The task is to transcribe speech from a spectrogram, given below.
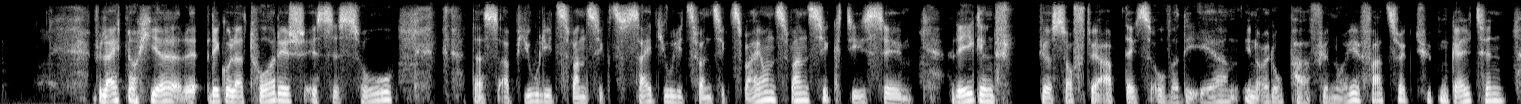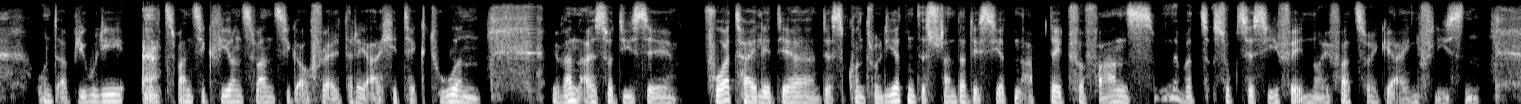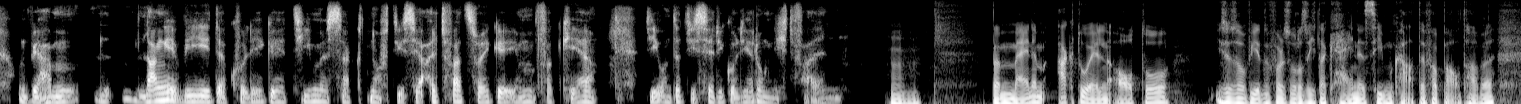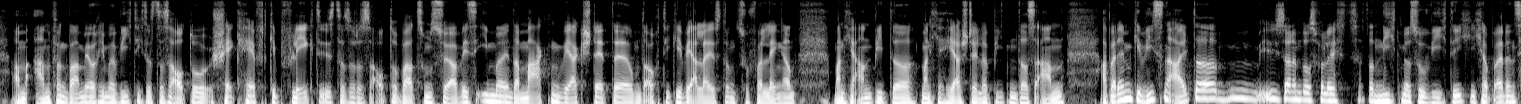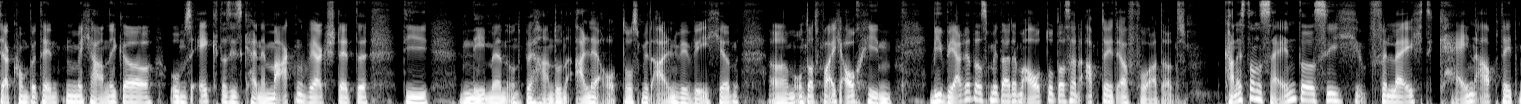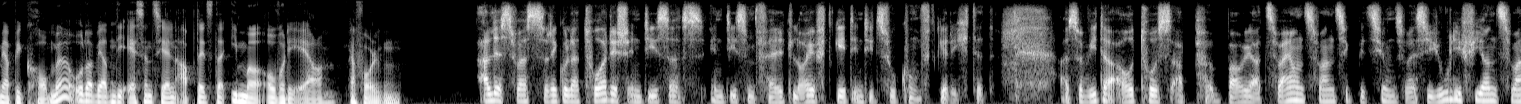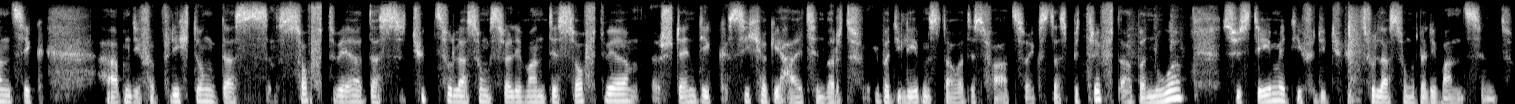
Vielleicht noch hier regulatorisch ist es so, dass ab Juli 20, seit Juli 2022 diese Regeln für Software-Updates over the Air in Europa für neue Fahrzeugtypen gelten und ab Juli 2024 auch für ältere Architekturen. Wir werden also diese Vorteile der, des kontrollierten, des standardisierten Update-Verfahrens wird sukzessive in Neufahrzeuge einfließen. Und wir haben lange, wie der Kollege Thieme sagt, noch diese Altfahrzeuge im Verkehr, die unter diese Regulierung nicht fallen. Mhm. Bei meinem aktuellen Auto ist es auf jeden Fall so, dass ich da keine SIM-Karte verbaut habe. Am Anfang war mir auch immer wichtig, dass das Auto Scheckheft gepflegt ist. Also das Auto war zum Service immer in der Markenwerkstätte, um auch die Gewährleistung zu verlängern. Manche Anbieter, manche Hersteller bieten das an. Aber in einem gewissen Alter hm, ist einem das vielleicht dann nicht mehr so wichtig. Ich habe einen sehr kompetenten Mechaniker ums Eck. Das ist keine Markenwerkstätte. Die nehmen und behandeln alle Autos mit allen Wehwehchen. Ähm, und dort fahre ich auch hin. Wie wäre das mit einem Auto, das ein Update erfordert? Gefordert. Kann es dann sein, dass ich vielleicht kein Update mehr bekomme oder werden die essentiellen Updates da immer over the air erfolgen? Alles, was regulatorisch in, dieses, in diesem Feld läuft, geht in die Zukunft gerichtet. Also wieder Autos ab Baujahr 22 beziehungsweise Juli 24 haben die Verpflichtung, dass Software, dass typzulassungsrelevante Software ständig sicher gehalten wird über die Lebensdauer des Fahrzeugs. Das betrifft aber nur Systeme, die für die Typzulassung relevant sind.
